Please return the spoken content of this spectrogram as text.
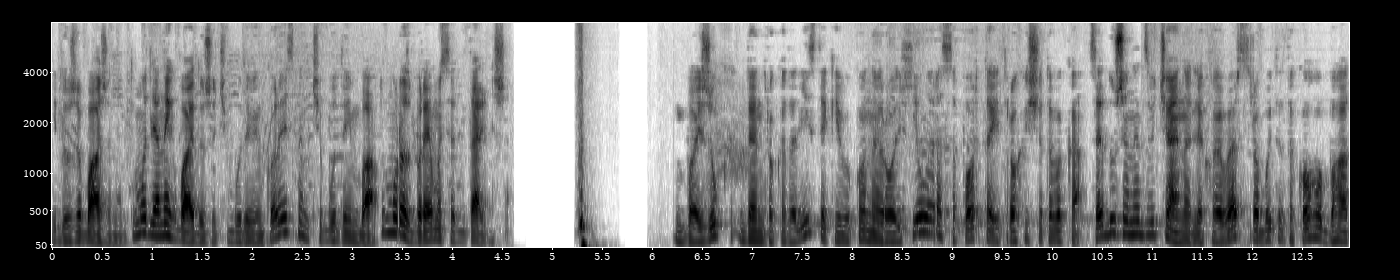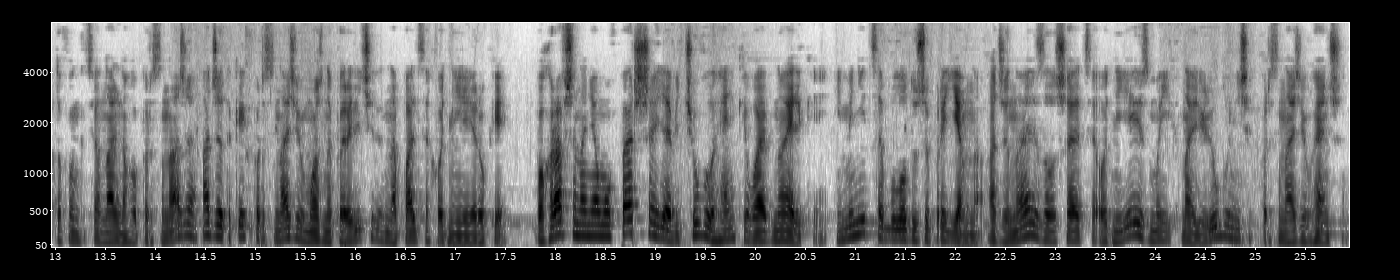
і дуже бажаним, тому для них байдуже, чи буде він корисним, чи буде імба, тому розберемося детальніше. Байжук дендрокаталіст, який виконує роль хілера, саппорта і трохи щитовика. Це дуже надзвичайно для Хоеверс робити такого багатофункціонального персонажа, адже таких персонажів можна перелічити на пальцях однієї руки. Погравши на ньому вперше, я відчув легенький вайб Ноельки, і мені це було дуже приємно, адже Ноель залишається однією з моїх найулюбленіших персонажів Геншин.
